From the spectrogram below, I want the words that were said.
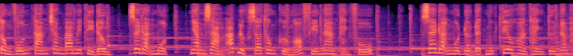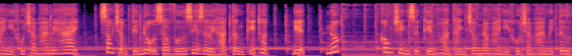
tổng vốn 830 tỷ đồng, giai đoạn 1 nhằm giảm áp lực giao thông cửa ngõ phía Nam thành phố. Giai đoạn 1 được đặt mục tiêu hoàn thành từ năm 2022, song chậm tiến độ do vướng di rời hạ tầng kỹ thuật, điện, nước. Công trình dự kiến hoàn thành trong năm 2024.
